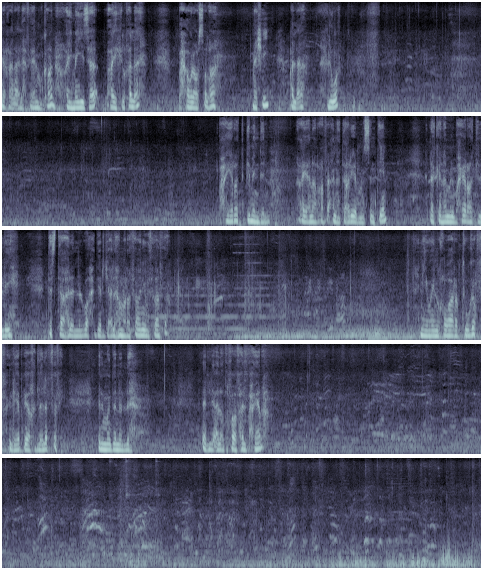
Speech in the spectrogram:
يقعنا عليها في هالمكان هاي يميزها هاي القلعة بحاول أوصلها. مشي قلعة حلوة. بحيرة جمندن هاي أنا رافع عنها تقريبا من سنتين. لكنها من البحيرات اللي تستاهل أن الواحد يرجع لها مرة ثانية وثالثة. هني وين القوارب توقف اللي يبغى ياخذ له لفة في المدن اللي اللي على ضفاف البحيرة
